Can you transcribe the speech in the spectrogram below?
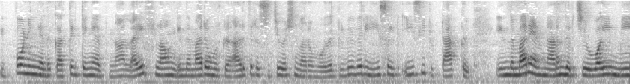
இப்போது நீங்கள் இதை கற்றுக்கிட்டீங்க அப்படின்னா லைஃப் லாங் இந்த மாதிரி உங்களுக்கு அடுத்த சுச்சுவேஷன் வரும்போது it will be very easy easy to tackle இந்த மாதிரி எனக்கு நடந்துருச்சு ஒய் மீ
